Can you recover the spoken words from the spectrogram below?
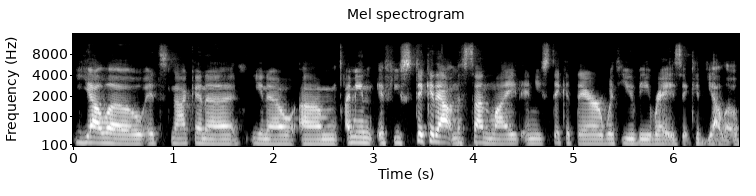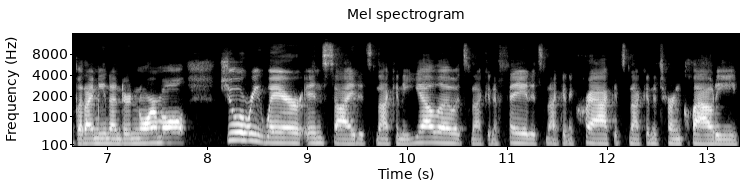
yellow it's not gonna you know um, i mean if you stick it out in the sunlight and you stick it there with uv rays it could yellow but i mean under normal jewelry wear wear inside, it's not going to yellow, it's not going to fade, it's not going to crack, it's not going to turn cloudy.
